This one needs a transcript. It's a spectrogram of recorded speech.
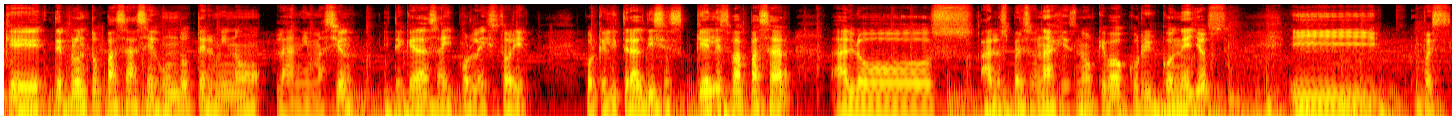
que de pronto pasa a segundo término la animación y te quedas ahí por la historia. Porque literal dices, ¿qué les va a pasar a los, a los personajes? ¿no? ¿Qué va a ocurrir con ellos? Y pues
